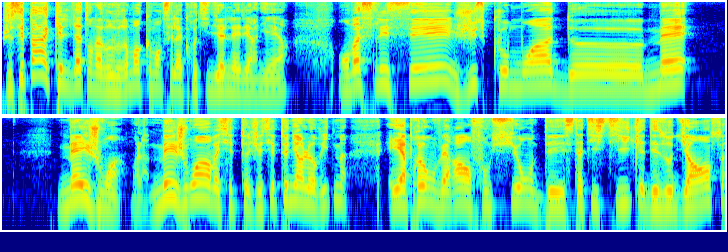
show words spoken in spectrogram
Je sais pas à quelle date on a vraiment commencé la quotidienne l'année dernière. On va se laisser jusqu'au mois de mai, mai-juin. Voilà, mai-juin, on de, tenir le rythme. Et après, on verra en fonction des statistiques, des audiences,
